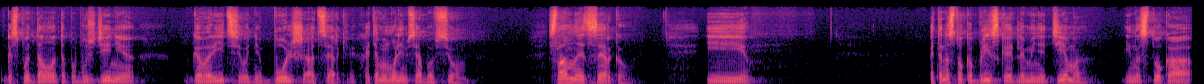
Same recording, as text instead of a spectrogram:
Господь дал это побуждение говорить сегодня больше о церкви. Хотя мы молимся обо всем. Славная церковь. И это настолько близкая для меня тема и настолько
